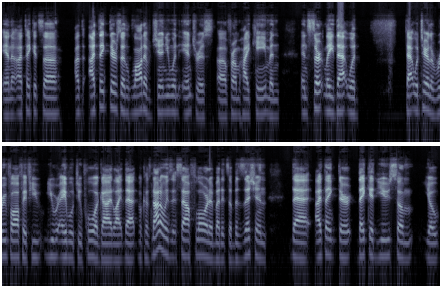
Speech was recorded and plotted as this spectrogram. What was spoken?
and I think it's uh I, I think there's a lot of genuine interest uh, from Hykeem, and and certainly that would that would tear the roof off if you you were able to pull a guy like that because not only is it South Florida, but it's a position that I think they're they could use some you know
